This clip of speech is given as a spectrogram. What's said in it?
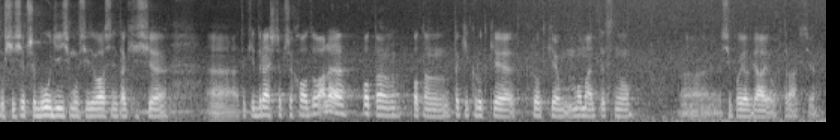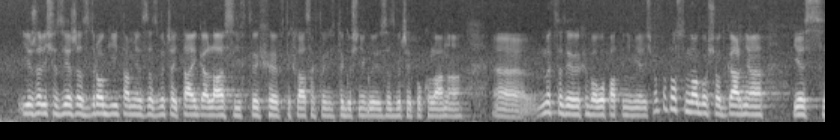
musi się przebudzić, musi właśnie tak się e, takie dreszcze przychodzą, ale potem, potem takie krótkie, krótkie momenty snu się pojawiają w trakcie. Jeżeli się zjeżdża z drogi, tam jest zazwyczaj tajga, las i w tych, w tych lasach te- tego śniegu jest zazwyczaj po kolana. E, My wtedy chyba łopaty nie mieliśmy, po prostu nogą się odgarnia, jest,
